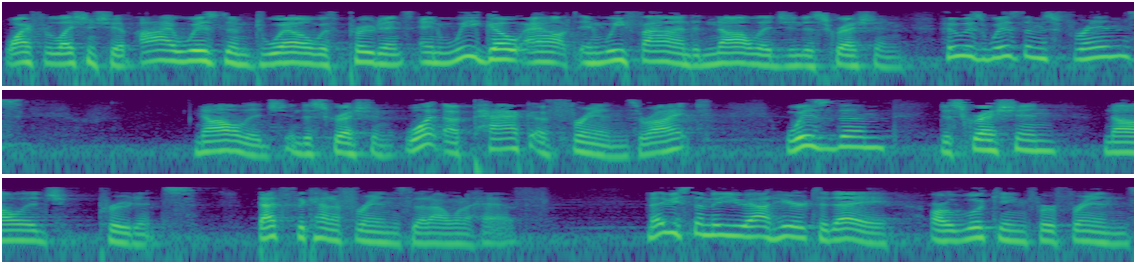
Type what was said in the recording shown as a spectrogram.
wife relationship. I, wisdom, dwell with prudence. And we go out and we find knowledge and discretion. Who is wisdom's friends? Knowledge and discretion. What a pack of friends, right? Wisdom, discretion, knowledge, prudence. That's the kind of friends that I want to have. Maybe some of you out here today are looking for friends.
